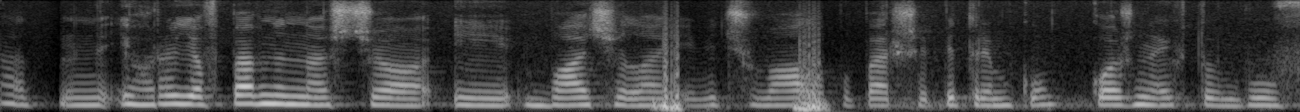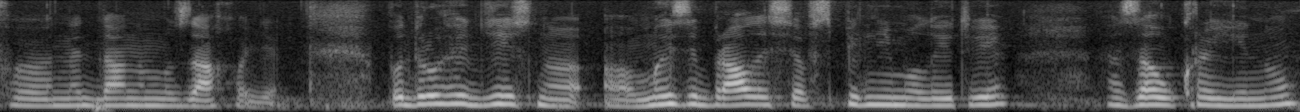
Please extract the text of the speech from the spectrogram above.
Е, Ігоре, я впевнена, що і бачила, і відчувала, по-перше, підтримку кожної, хто був е, на даному заході. По-друге, дійсно, е, ми зібралися в спільній молитві за Україну,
